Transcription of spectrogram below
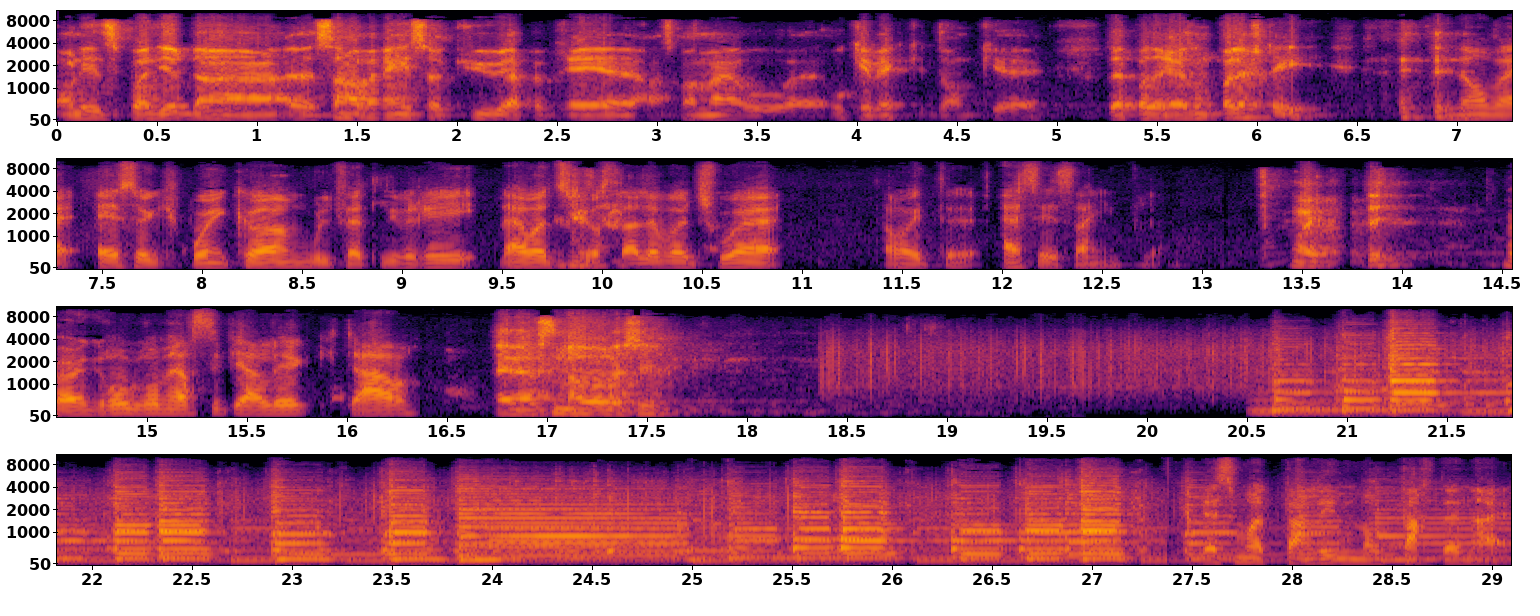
on est disponible dans 120 SOQ à peu près en ce moment au, Québec. Donc, vous n'avez pas de raison de ne pas l'acheter. non, mais SOQ.com, vous le faites livrer à votre succursale de votre choix. Ça va être assez simple. Oui. Un gros, gros merci, Pierre-Luc. Ciao. Ben, merci de m'avoir reçu. Laisse-moi te parler de mon partenaire,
